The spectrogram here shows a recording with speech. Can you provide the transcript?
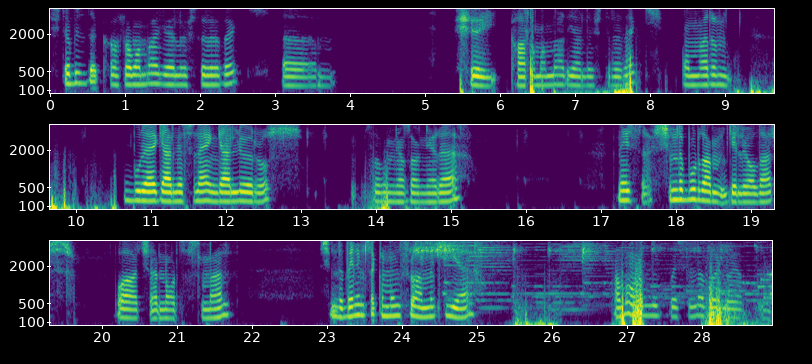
İşte biz de kahramanlar yerleştirerek eee, şey kahramanlar yerleştirerek onların buraya gelmesini engelliyoruz. Savun yazan yere. Neyse şimdi buradan geliyorlar. Bu ağaçların ortasından. Şimdi benim takımım şu anlık iyi. Ama oyunun ilk başında böyle yaptılar.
